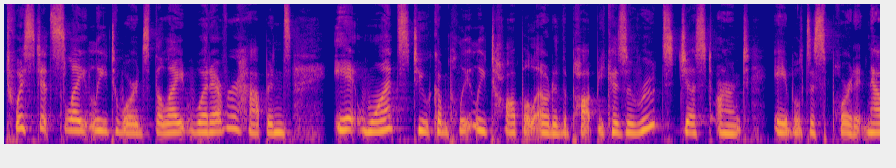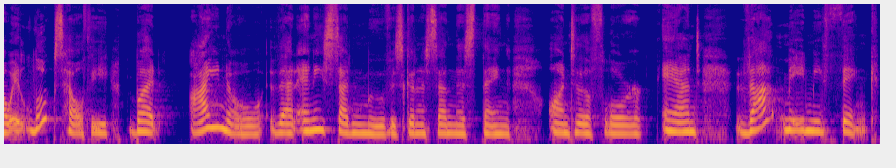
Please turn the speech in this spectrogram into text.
twist it slightly towards the light, whatever happens, it wants to completely topple out of the pot because the roots just aren't able to support it. Now it looks healthy, but I know that any sudden move is going to send this thing onto the floor. And that made me think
